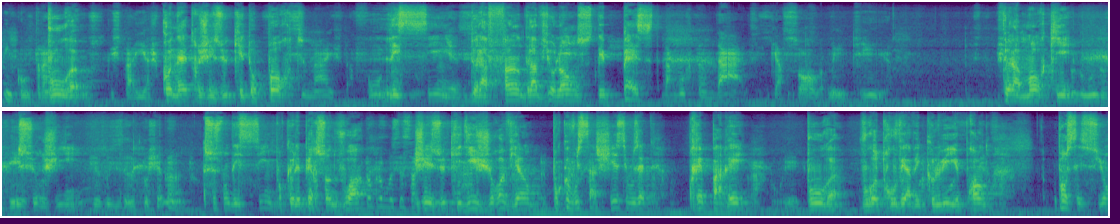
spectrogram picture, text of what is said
pour connaître Jésus qui est aux portes, les signes de la fin, de la violence, des pestes, de la mort qui surgit. Ce sont des signes pour que les personnes voient Jésus qui dit, je reviens, pour que vous sachiez si vous êtes préparés pour vous retrouver avec lui et prendre possession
